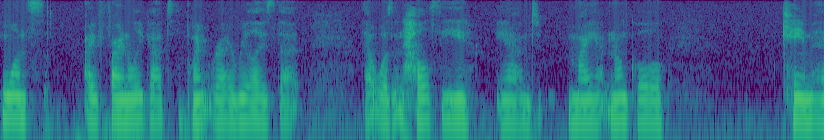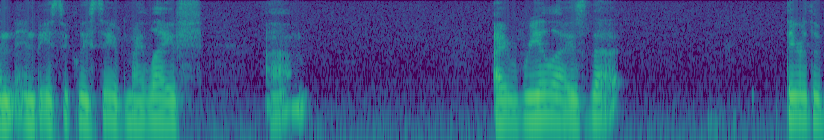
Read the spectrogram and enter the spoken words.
once I finally got to the point where I realized that that wasn't healthy and my aunt and uncle came in and basically saved my life, um, I realized that they're the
